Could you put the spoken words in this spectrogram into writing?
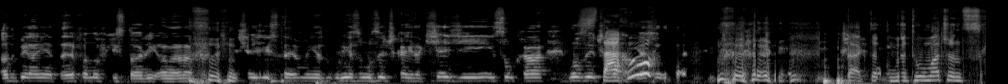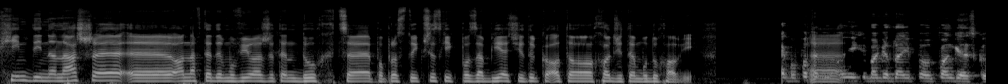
odbieranie telefonu w historii. Ona tam siedzi z tym, jest, jest muzyczka i tak siedzi i słucha muzyczka. Stachu? Tak, to jakby tłumacząc hindi na nasze, e, ona wtedy mówiła, że ten duch chce po prostu ich wszystkich pozabijać i tylko o to chodzi temu duchowi. Tak, bo potem E. oni chyba gadali po, po angielsku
